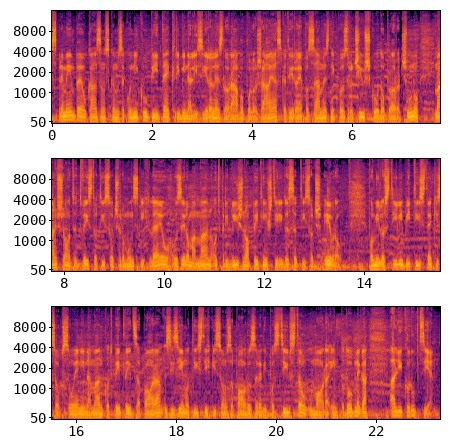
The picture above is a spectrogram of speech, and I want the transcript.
Spremembe v kazanskem zakoniku bi dekriminalizirale zlorabo položaja, s katero je posameznik povzročil škodo proračunu, manjšo od 200 tisoč romunskih lejev oziroma manj od približno 45 tisoč evrov. Pomilostili bi tiste, ki so obsojeni na manj kot pet let zapora, z izjemo tistih, ki so v zaporu zaradi postilstv, umora in podobnega ali korupcije.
